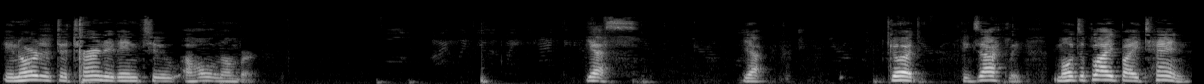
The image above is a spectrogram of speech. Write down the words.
in order to turn it into a whole number? Yes. Yeah. Good. Exactly. Multiplied by 10.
